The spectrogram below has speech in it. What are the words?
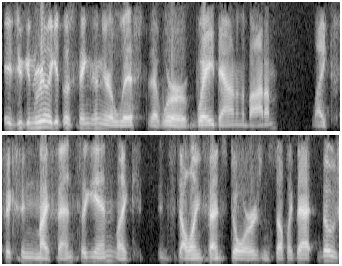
is you can really get those things on your list that were way down on the bottom, like fixing my fence again, like installing fence doors and stuff like that. Those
